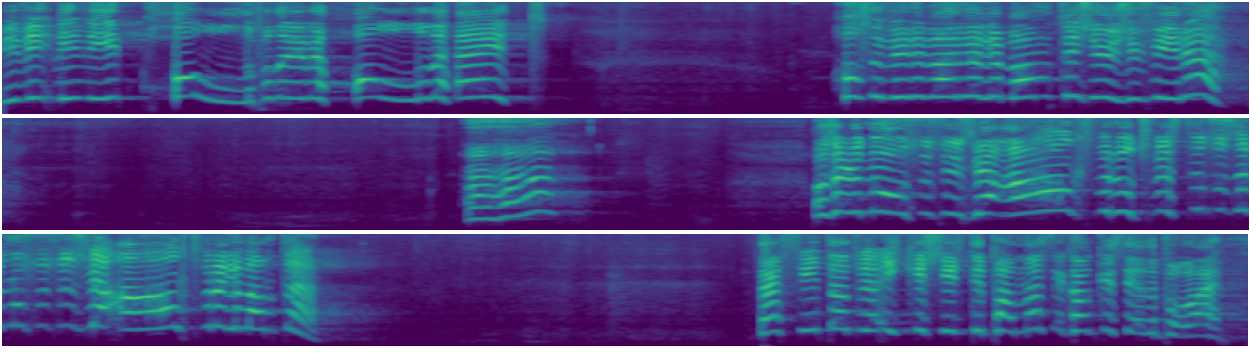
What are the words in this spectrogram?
Vi vil, vi vil holde på det, vi vil holde det høyt. Og så vil det være relevant i 2024. Aha. Og så er det noen som syns vi er altfor rotfestet, og så er det noen som syns vi er altfor relevante. Det er fint at vi har ikke skilt i panna, så jeg kan ikke se det på deg.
